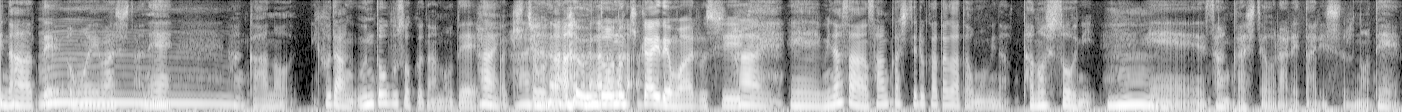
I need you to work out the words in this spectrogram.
いなって思いましたね。なんかあの普段運動不足なので、はい。貴重な運動の機会でもあるし、はい、えー皆さん参加してる方々もみんな楽しそうに、うん。えー参加しておられたりするので、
